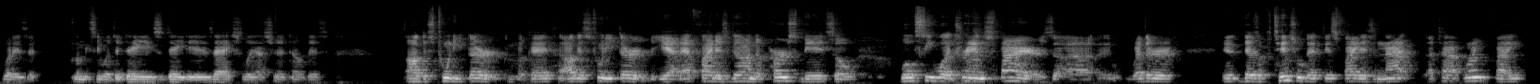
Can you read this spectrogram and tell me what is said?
what is it? Let me see what today's date is. Actually, I should know this. August 23rd. Okay, August 23rd. But yeah, that fight has gone to purse bid. So we'll see what transpires. Uh, whether it, there's a potential that this fight is not a top ranked fight.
